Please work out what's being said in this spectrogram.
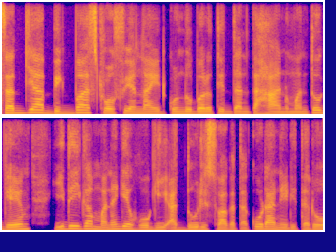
ಸದ್ಯ ಬಿಗ್ ಬಾಸ್ ಟ್ರೋಫಿಯನ್ನ ಇಟ್ಕೊಂಡು ಬರುತ್ತಿದ್ದಂತಹ ಹನುಮಂತುಗೆ ಇದೀಗ ಮನೆಗೆ ಹೋಗಿ ಅದ್ದೂರಿ ಸ್ವಾಗತ ಕೂಡ ನೀಡಿದರು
